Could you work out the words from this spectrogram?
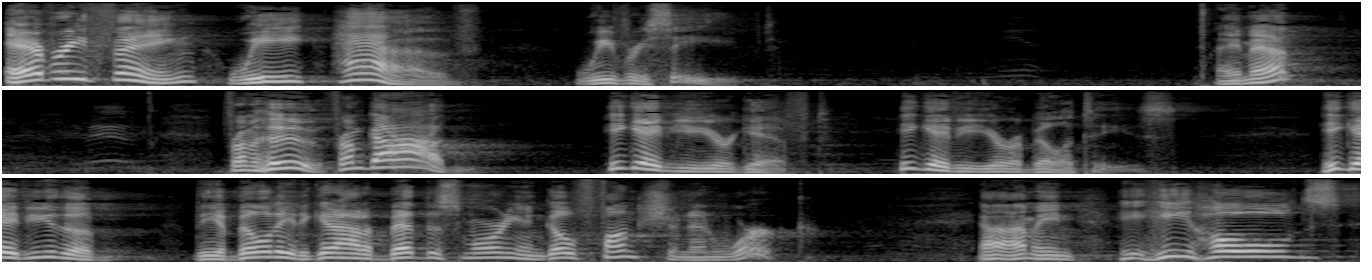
Everything we have we've received. Amen? From who? From God. He gave you your gift, He gave you your abilities. He gave you the, the ability to get out of bed this morning and go function and work. Uh, I mean, he, he holds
